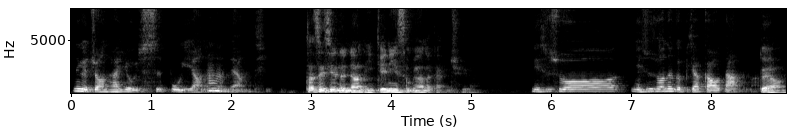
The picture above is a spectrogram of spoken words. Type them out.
那个状态又是不一样的能量体。它这些能量体给你什么样的感觉？你是说你是说那个比较高大的吗？对啊，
